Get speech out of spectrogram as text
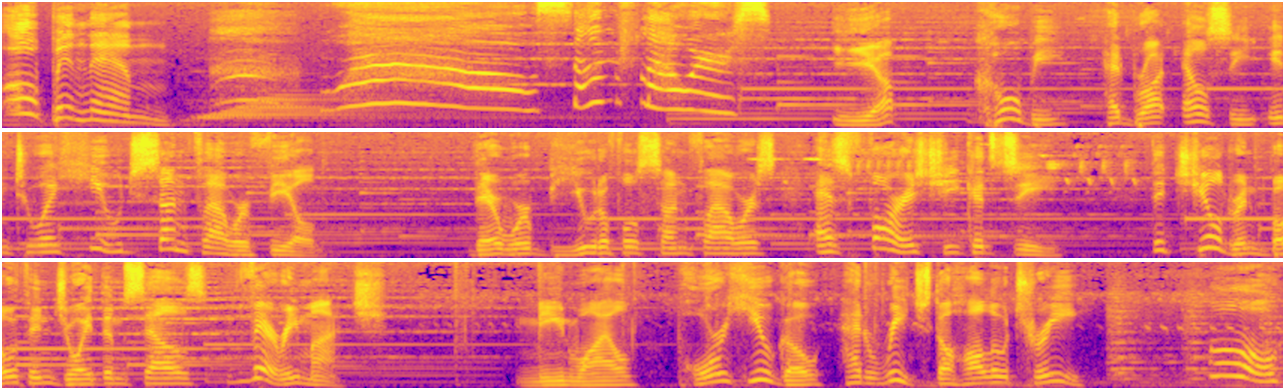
open them. Yep, Kobe had brought Elsie into a huge sunflower field. There were beautiful sunflowers as far as she could see. The children both enjoyed themselves very much. Meanwhile, poor Hugo had reached the hollow tree. Oh,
